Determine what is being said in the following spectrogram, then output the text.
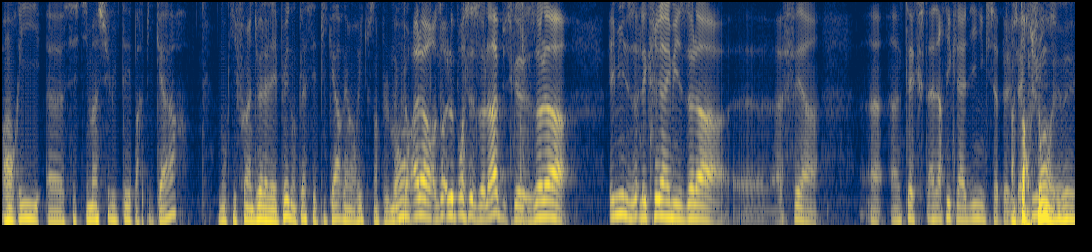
Henri euh, s'estime insulté par Picard. Donc il faut un duel à l'épée. Donc là, c'est Picard et Henri tout simplement. Alors, le procès Zola, puisque Zola, l'écrivain Émile Zola euh, a fait un, un- un texte, un article indigne qui s'appelle Un torchon, oui, oui.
